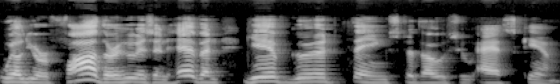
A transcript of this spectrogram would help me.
will your Father who is in heaven give good things to those who ask him?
